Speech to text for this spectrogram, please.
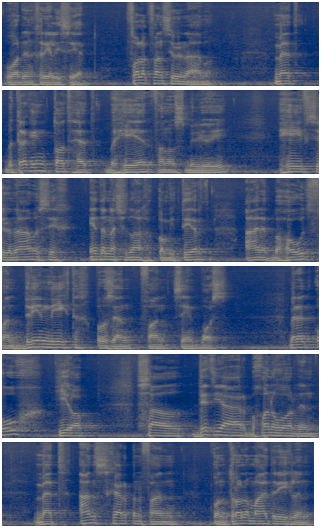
worden gerealiseerd. Volk van Suriname. Met betrekking tot het beheer van ons milieu heeft Suriname zich internationaal gecommitteerd aan het behoud van 93% van zijn bos. Met het oog hierop zal dit jaar begonnen worden met aanscherpen van controlemaatregelen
